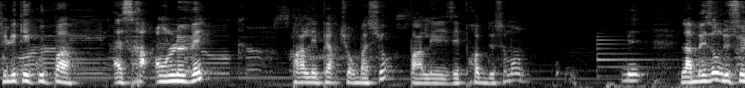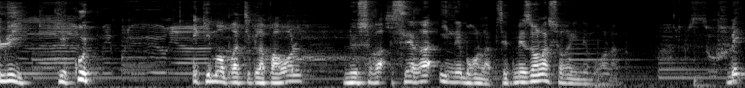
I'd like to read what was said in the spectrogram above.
celui qui n'écoute pas, elle sera enlevée par les perturbations, par les épreuves de ce monde. Mais la maison de celui qui écoute et qui met en pratique la parole ne sera inébranlable. Cette maison-là sera inébranlable. Mais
